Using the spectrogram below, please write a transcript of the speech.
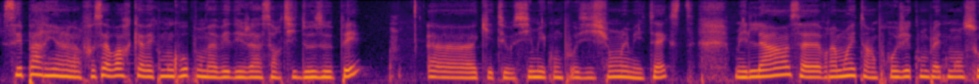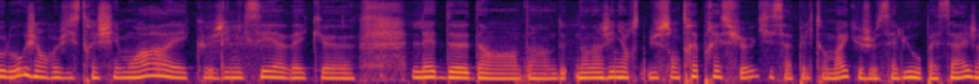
C'est pas rien. Alors faut savoir qu'avec mon groupe, on avait déjà sorti deux EP. Euh, qui étaient aussi mes compositions et mes textes. Mais là, ça a vraiment été un projet complètement solo que j'ai enregistré chez moi et que j'ai mixé avec euh, l'aide d'un ingénieur du son très précieux qui s'appelle Thomas et que je salue au passage.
